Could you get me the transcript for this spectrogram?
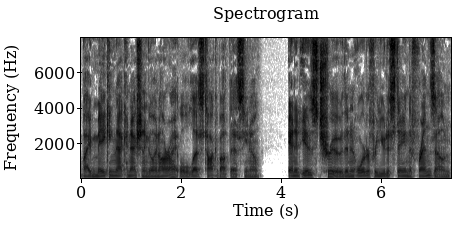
by making that connection and going all right well let's talk about this you know? And it is true that in order for you to stay in the friend zone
